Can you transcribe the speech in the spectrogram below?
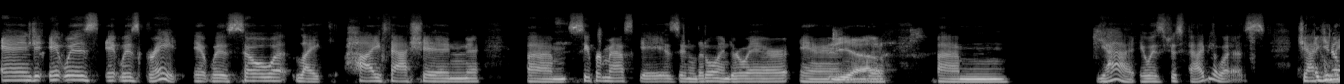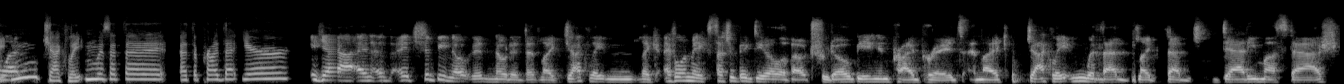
and it was it was great. It was so like high fashion, um, super mask gays in little underwear, and Yeah. um, yeah, it was just fabulous. Jack You know what? Layton, Jack Layton was at the at the Pride that year. Yeah, and it- it should be noted noted that like Jack Layton, like everyone makes such a big deal about Trudeau being in pride parades, and like Jack Layton with that like that daddy mustache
